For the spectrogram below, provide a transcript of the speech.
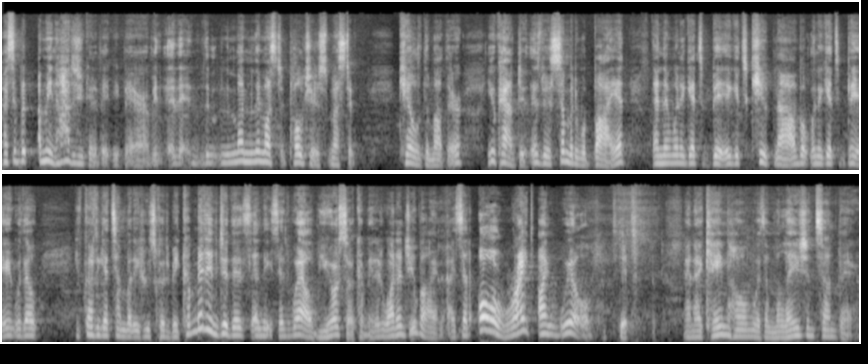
I said, but I mean, how did you get a baby bear? I mean, the, the, the- they must have, poachers must have killed the mother. You can't do this because somebody would buy it. And then when it gets big, it's cute now, but when it gets big, without, you've got to get somebody who's going to be committed to this. And he said, well, you're so committed. Why don't you buy it? I said, all right, I will. And I came home with a Malaysian sun bear.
